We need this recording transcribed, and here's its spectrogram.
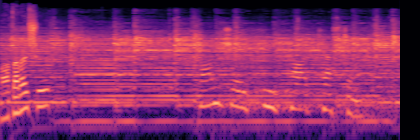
また来週 JP Podcasting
